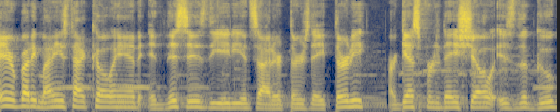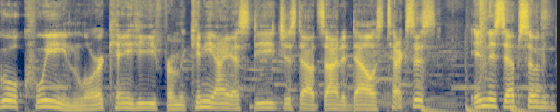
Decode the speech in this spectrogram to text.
Hey everybody, my name is Pat Cohan, and this is the AD Insider Thursday 30. Our guest for today's show is the Google Queen, Laura Keahey from McKinney ISD, just outside of Dallas, Texas. In this episode,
